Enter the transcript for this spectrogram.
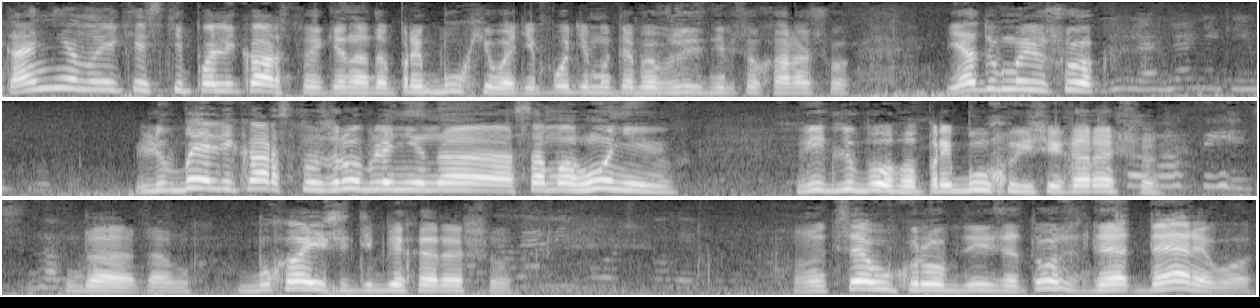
Та ні, ну якесь типу лікарство, яке треба прибухувати, і потім у тебе в житті все хорошо. Я думаю, що Юля, глянь, який любе лікарство зроблені на самогоні від любого прибухуєш і хорошо. Да, там бухаєш і тобі хорошо. Ну це укроп, дивіться, теж дерево.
